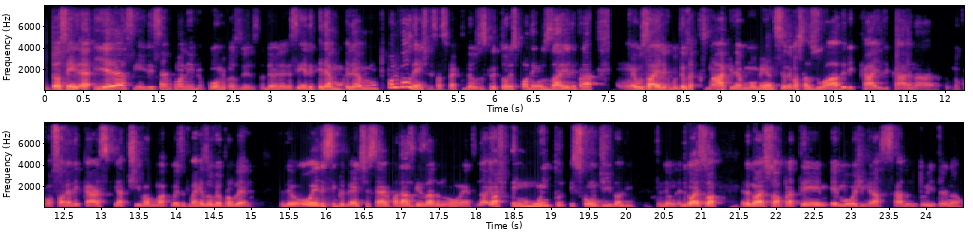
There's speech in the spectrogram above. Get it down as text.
Então, assim, é, e ele, assim, ele serve como alívio cômico às vezes, entendeu? Ele, assim, ele, ele, é, ele é muito polivalente nesse aspecto, entendeu? Os escritores podem usar ele para é, usar ele como Deus Ex Machina em algum momento. Se o negócio tá zoado, ele cai de cara na, no console Alicars que ativa alguma coisa que vai resolver o problema, entendeu? Ou ele simplesmente serve para dar as risadas no momento. Não, eu acho que tem muito escondido ali, entendeu? Ele não é só, ele não é só para ter emoji engraçado no Twitter, não,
